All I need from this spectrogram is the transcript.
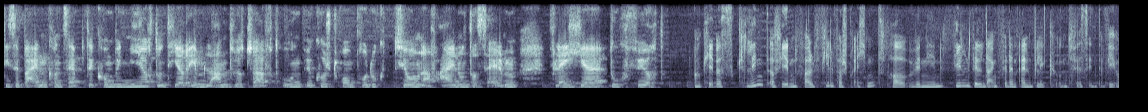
diese beiden Konzepte kombiniert und hier eben Landwirtschaft und Ökostromproduktion auf ein und derselben Fläche durchführt. Okay, das klingt auf jeden Fall vielversprechend. Frau Venin, vielen, vielen Dank für den Einblick und fürs Interview.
